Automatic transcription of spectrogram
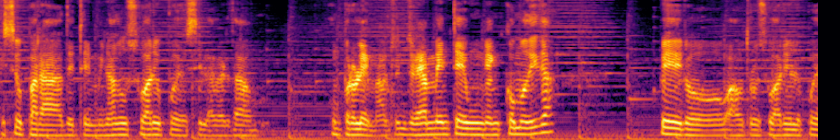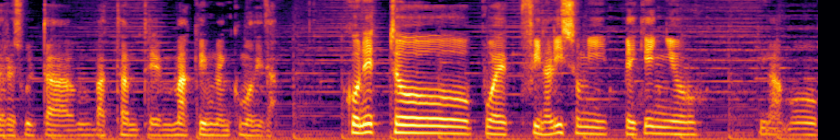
eso para determinado usuario puede ser la verdad un, problema. Realmente una incomodidad, pero a otro usuario le puede resultar bastante más que una incomodidad. Con esto pues finalizo mi pequeño, digamos,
